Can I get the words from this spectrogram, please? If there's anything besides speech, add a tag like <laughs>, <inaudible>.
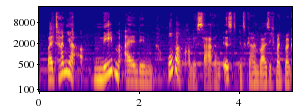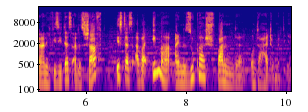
Weil Tanja neben all dem Oberkommissarin ist, insgeheim weiß ich manchmal gar nicht, wie sie das alles schafft, ist das aber immer eine super spannende Unterhaltung mit ihr.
